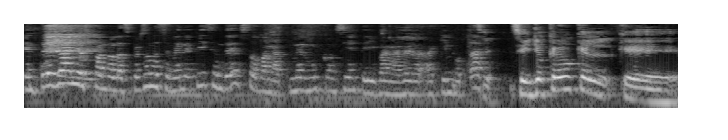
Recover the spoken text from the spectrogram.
en tres años, cuando las personas se beneficien de esto, van a tener muy consciente y van a ver a quién votar. Sí, yo creo que, el, que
